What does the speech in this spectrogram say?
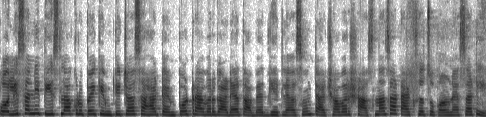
पोलिसांनी तीस लाख रुपये किमतीच्या सहा टेम्पो ड्रायव्हर गाड्या ताब्यात घेतल्या असून त्याच्यावर शासनाचा टॅक्स चुकवण्यासाठी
